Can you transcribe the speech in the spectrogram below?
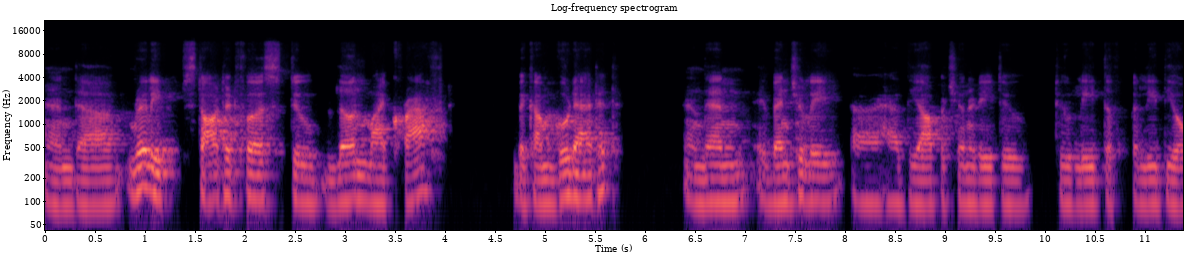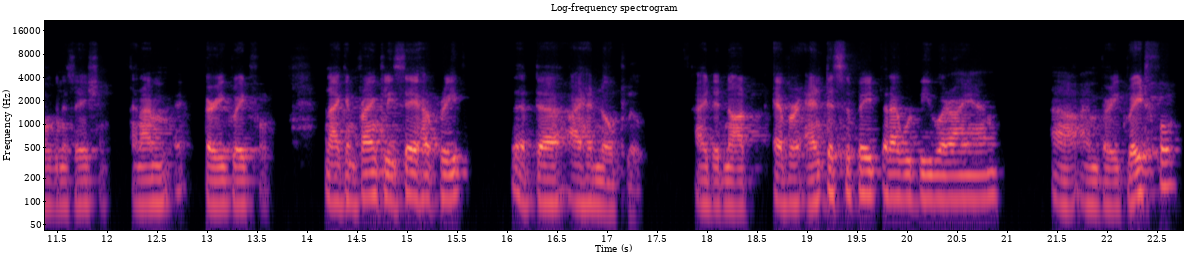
and uh, really started first to learn my craft, become good at it, and then eventually had the opportunity to to lead the lead the organization. And I'm very grateful. And I can frankly say, Harpreet, that uh, I had no clue. I did not ever anticipate that I would be where I am. I'm very grateful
